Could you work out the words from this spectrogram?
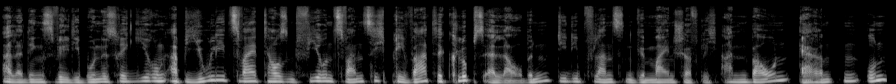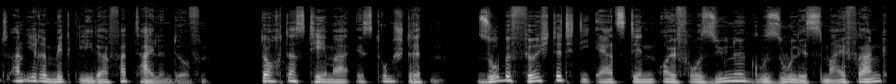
Allerdings will die Bundesregierung ab Juli 2024 private Clubs erlauben, die die Pflanzen gemeinschaftlich anbauen, ernten und an ihre Mitglieder verteilen dürfen. Doch das Thema ist umstritten. So befürchtet die Ärztin Euphrosyne Gusulis Maifrank,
